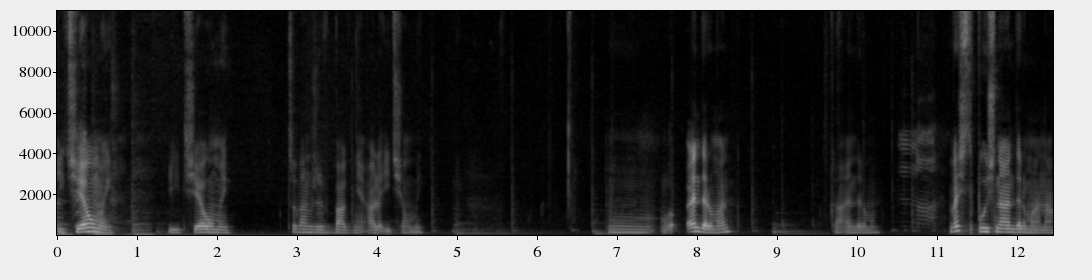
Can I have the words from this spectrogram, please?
Idź się umyj. Idź się umyj. Co tam, że w bagnie, ale idź się umyj. Mm, o, Enderman. Ta, Enderman. No. Weź spójrz na Endermana.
